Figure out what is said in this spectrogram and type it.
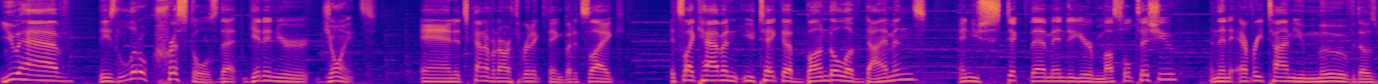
you have these little crystals that get in your joints, and it's kind of an arthritic thing. But it's like it's like having you take a bundle of diamonds and you stick them into your muscle tissue, and then every time you move, those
